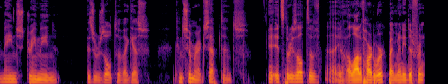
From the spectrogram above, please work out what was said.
mainstreaming is a result of, I guess, consumer acceptance it's the result of uh, you know a lot of hard work by many different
